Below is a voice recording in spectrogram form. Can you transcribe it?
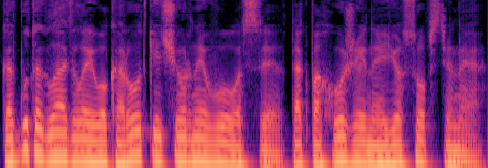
как будто гладила его короткие черные волосы, так похожие на ее собственные.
